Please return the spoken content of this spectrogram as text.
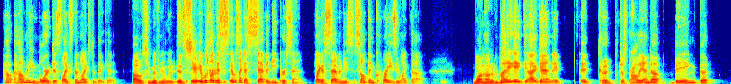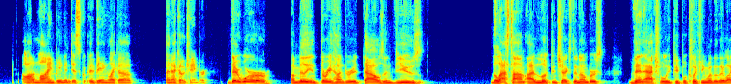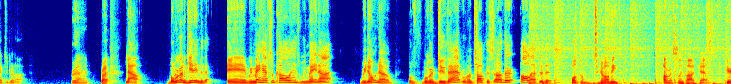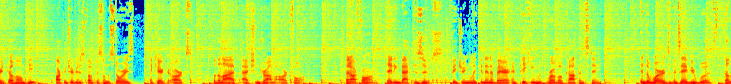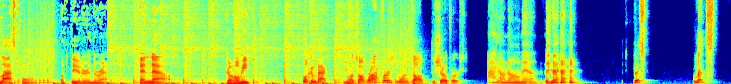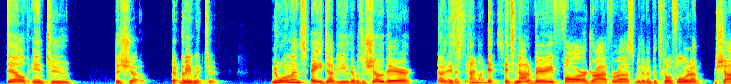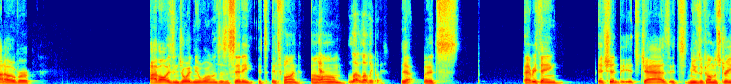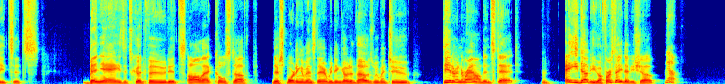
How how many more dislikes than likes did they get? Oh, significantly. It's it, it it's was like a it was like a 70%. Like a 70 something crazy like that. one hundred. But it, it again, it it could just probably end up being that online being a disc being like a an echo chamber. there were a million three hundred thousand views the last time I looked and checked the numbers than actually people clicking whether they liked it or not. Right. Right. Now, but we're going to get into that. And we may have some call ins, we may not. We don't know. But we're going to do that. We're going to talk this other all after this. Welcome to Go Home Heat, a wrestling podcast. Here at Go Home Heat, our contributors focus on the stories and character arcs of the live action drama art form. An art form dating back to Zeus, featuring Lincoln and a bear and peaking with Robocop and Sting. In the words of Xavier Woods, the last form of theater in the round. And now, go home heat. Welcome back. You want to talk rock first? You want to talk the show first? I don't know, man. Let's let's delve into the show that we went to. New Orleans, AEW, there was a show there. that would make It's- sense timeline It, it's not a very far drive for us. We live in Pensacola, Florida. We shot over. I've always enjoyed New Orleans as a city. It's it's fun. Yeah. Um Lo- lovely place. yeah, but it's everything it should be. It's jazz, it's music on the streets, it's beignets, it's good food, it's all that cool stuff. There's sporting events there. We didn't go to those. We went to theater in the round instead. Hmm. AEW, our first AEW show. Yeah.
